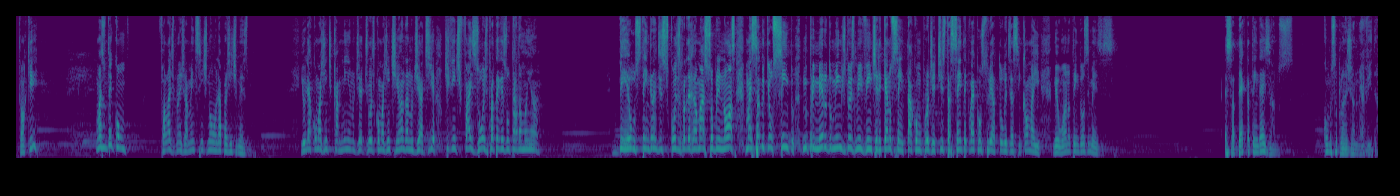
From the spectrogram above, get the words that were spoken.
Estão aqui? Mas não tem como falar de planejamento se a gente não olhar para a gente mesmo. E olhar como a gente caminha no dia de hoje, como a gente anda no dia a dia, o que a gente faz hoje para ter resultado amanhã. Deus tem grandes coisas para derramar sobre nós, mas sabe o que eu sinto? No primeiro domingo de 2020, Ele quer nos sentar como projetista, senta que vai construir a torre e dizer assim: calma aí, meu ano tem 12 meses, essa década tem 10 anos, como eu estou planejando minha vida?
